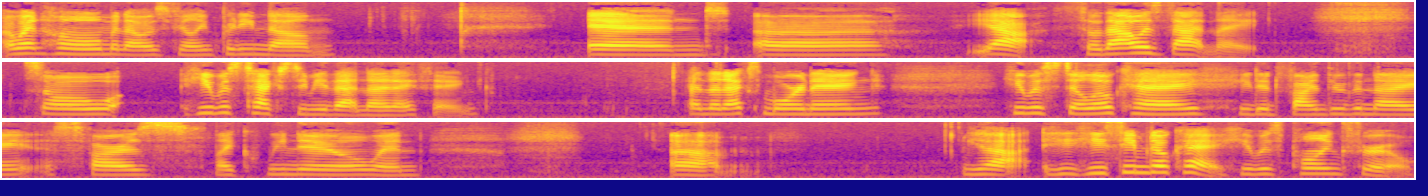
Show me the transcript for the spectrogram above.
I went home, and I was feeling pretty numb, and uh, yeah, so that was that night. So he was texting me that night, I think, and the next morning he was still okay. He did fine through the night as far as like we knew and um yeah, he, he seemed okay. He was pulling through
